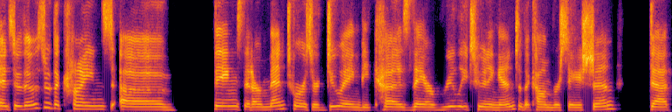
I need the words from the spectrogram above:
And so those are the kinds of things that our mentors are doing because they are really tuning into the conversation that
